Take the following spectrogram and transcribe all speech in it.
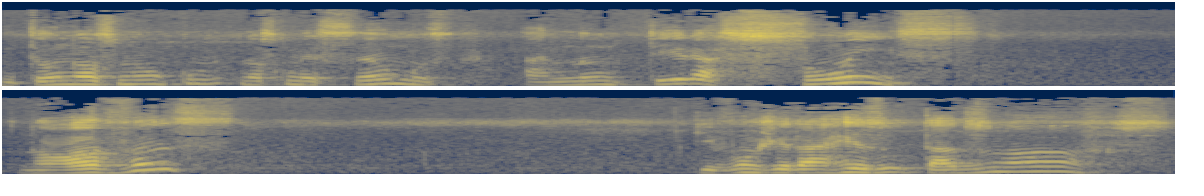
Então nós, não, nós começamos a não ter ações novas que vão gerar resultados novos.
